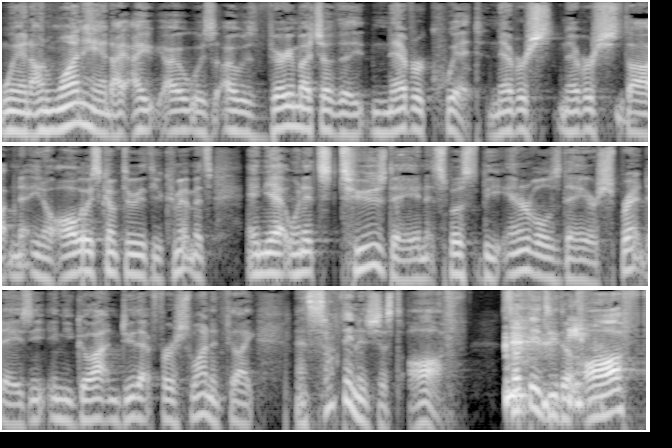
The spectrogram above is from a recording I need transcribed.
when, on one hand, I, I, I was I was very much of the never quit, never never stop, you know, always come through with your commitments. And yet, when it's Tuesday and it's supposed to be intervals day or sprint days, and you go out and do that first one and feel like, man, something is just off. Something's either off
